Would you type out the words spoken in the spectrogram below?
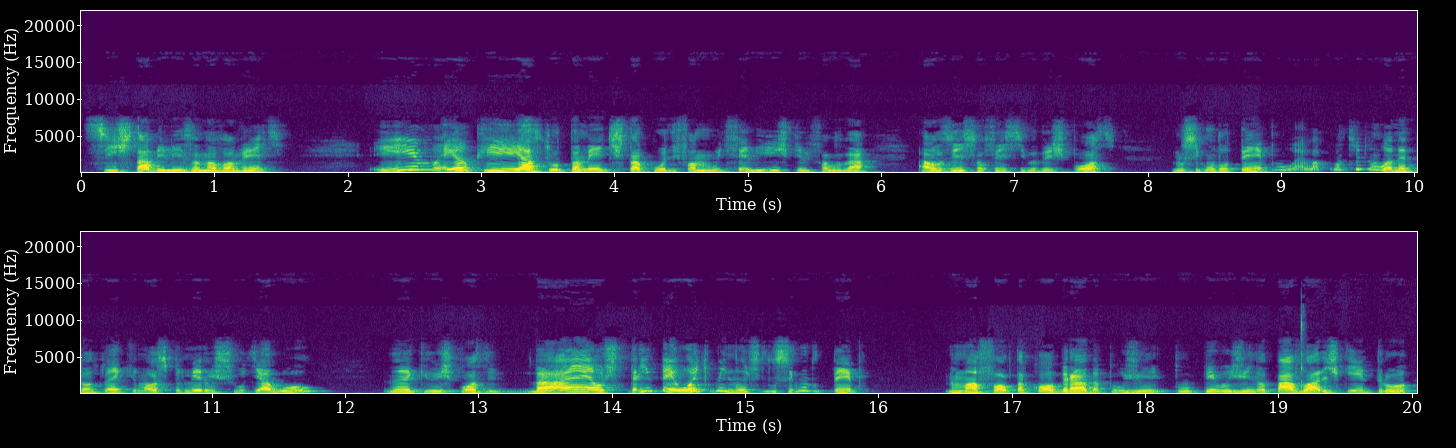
se estabiliza novamente. E eu que Arthur também destacou de forma muito feliz, que ele falou da ausência ofensiva do esporte. No segundo tempo, ela continua, né? Tanto é que o nosso primeiro chute a gol, né, que o esporte dá, é aos 38 minutos do segundo tempo. Numa falta cobrada por, por, pelo Júnior Tavares, que entrou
